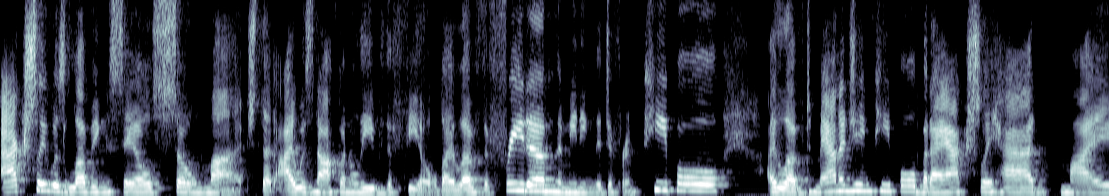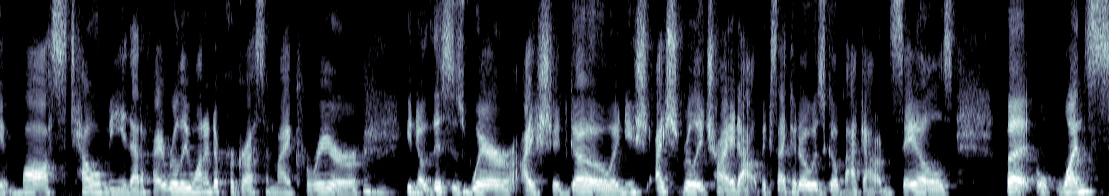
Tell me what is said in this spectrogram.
actually was loving sales so much that I was not going to leave the field. I love the freedom, the meeting the different people. I loved managing people, but I actually had my boss tell me that if I really wanted to progress in my career, mm-hmm. you know, this is where I should go and you sh- I should really try it out because I could always go back out in sales. But once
